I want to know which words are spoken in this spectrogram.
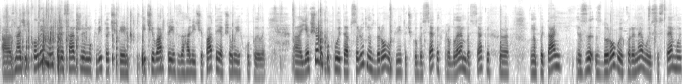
А, значить, коли ми пересаджуємо квіточки, і чи варто їх взагалі чіпати, якщо ви їх купили. А, якщо ви купуєте абсолютно здорову квіточку, без всяких проблем, без всяких е, питань, з здоровою кореневою системою,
